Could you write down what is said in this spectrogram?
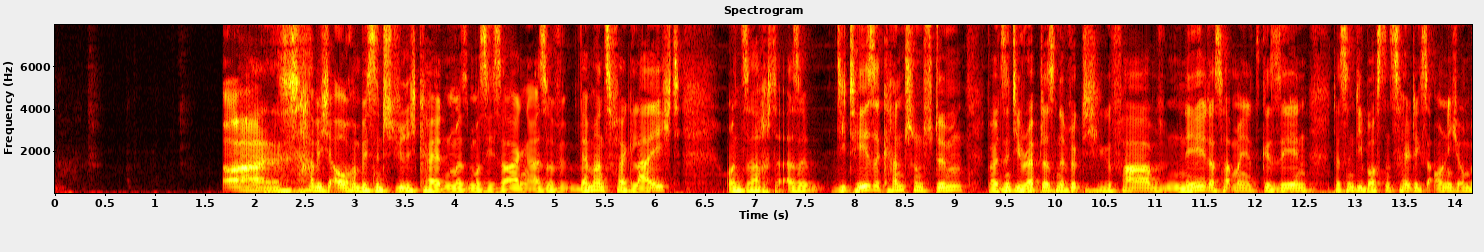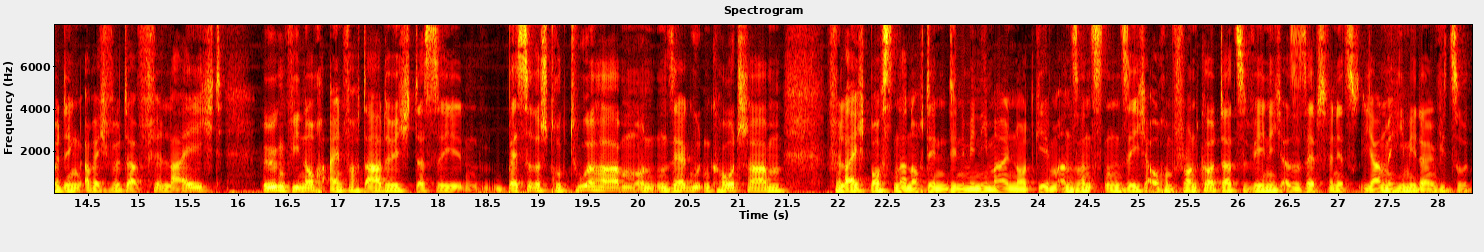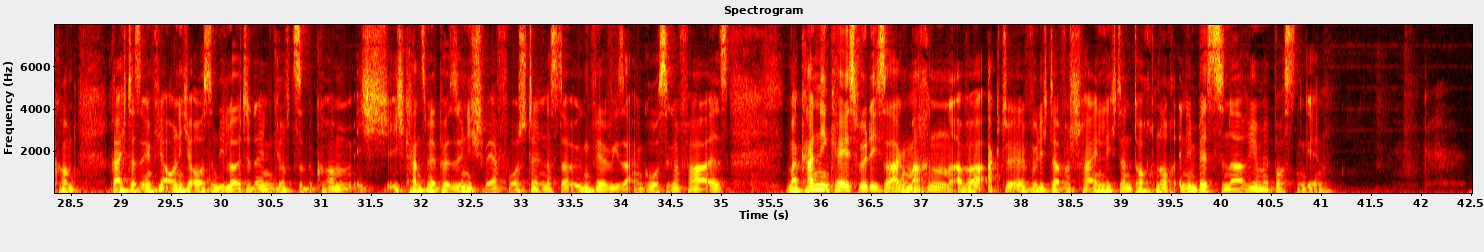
Oh, das habe ich auch ein bisschen Schwierigkeiten, muss, muss ich sagen. Also, wenn man es vergleicht, und sagt, also die These kann schon stimmen, weil sind die Raptors eine wirkliche Gefahr? Nee, das hat man jetzt gesehen. Das sind die Boston Celtics auch nicht unbedingt, aber ich würde da vielleicht irgendwie noch einfach dadurch, dass sie eine bessere Struktur haben und einen sehr guten Coach haben, vielleicht Boston da noch den, den minimalen Nord geben. Ansonsten sehe ich auch im Frontcourt da zu wenig. Also selbst wenn jetzt Jan Mahimi da irgendwie zurückkommt, reicht das irgendwie auch nicht aus, um die Leute da in den Griff zu bekommen. Ich, ich kann es mir persönlich schwer vorstellen, dass da irgendwer, wie gesagt, eine große Gefahr ist. Man kann den Case, würde ich sagen, machen, aber aktuell würde ich da wahrscheinlich dann doch noch in dem Best-Szenario mit Boston gehen.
